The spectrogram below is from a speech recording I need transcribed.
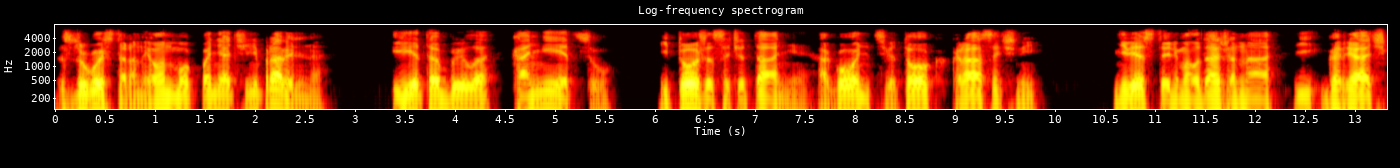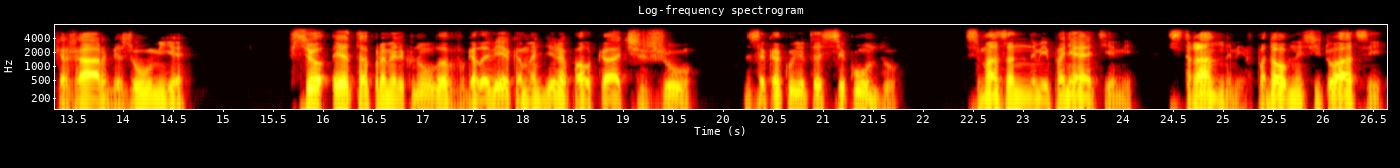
С другой стороны, он мог понять неправильно. И это было конецу, и тоже сочетание, огонь, цветок, красочный, невеста или молодая жена и горячка, жар, безумие. Все это промелькнуло в голове командира полка Чжу за какую-то секунду, смазанными понятиями, странными в подобной ситуации,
